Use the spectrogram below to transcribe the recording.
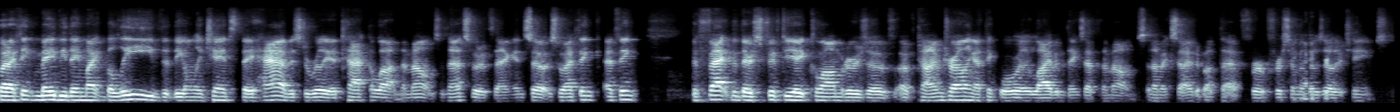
but I think maybe they might believe that the only chance they have is to really attack a lot in the mountains and that sort of thing. And so, so I think, I think – the fact that there's 58 kilometers of, of time trialing, I think will really liven things up in the mountains. And I'm excited about that for, for some of those other teams.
